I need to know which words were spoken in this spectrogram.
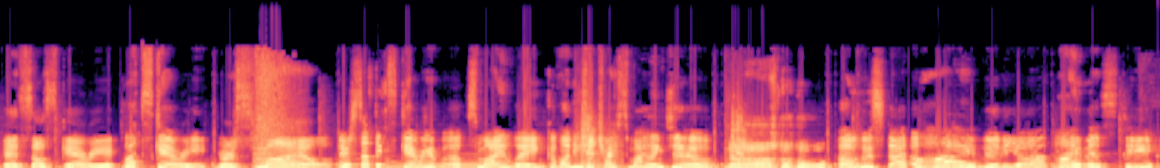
It's so scary. What's scary? Your smile. There's something scary about smiling. Come on, you should try smiling too. No. Oh, who's that? Oh, hi, Vidya. Hi, Misty.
